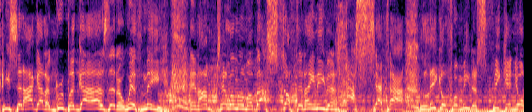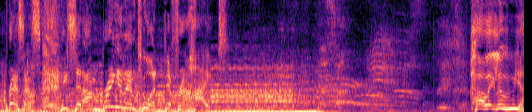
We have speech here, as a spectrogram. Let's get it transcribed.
he said, I got a group of guys that are with me, and I'm telling them about stuff that ain't even legal for me to speak in your presence. He said, I'm bringing them to a different height. Hallelujah.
